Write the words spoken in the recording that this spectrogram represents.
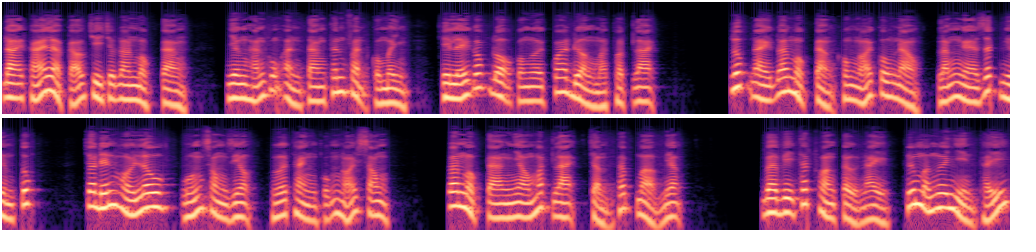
Đại khái là cáo chi cho đoan mộc tàng, nhưng hắn cũng ẩn tàng thân phận của mình, chỉ lấy góc độ của người qua đường mà thuật lại. Lúc này đoan mộc tảng không nói câu nào, lắng nghe rất nghiêm túc. Cho đến hồi lâu, uống xong rượu, hứa thành cũng nói xong. Đoan mộc tàng nhào mắt lại, trầm thấp mở miệng. Về vị thất hoàng tử này, thứ mà ngươi nhìn thấy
